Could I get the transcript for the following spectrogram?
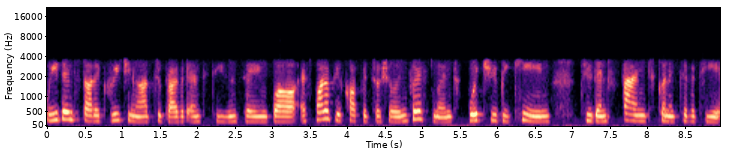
we then started reaching out to private entities and saying, well, as part of your corporate social investment, would you be keen to then fund connectivity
